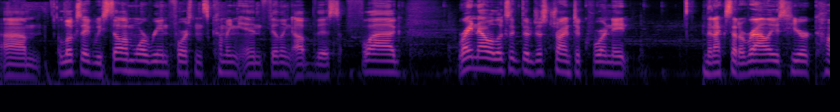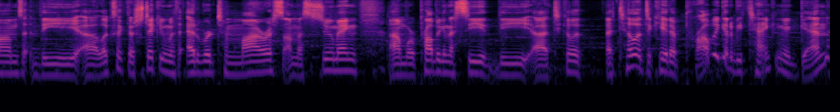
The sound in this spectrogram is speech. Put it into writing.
Um, looks like we still have more reinforcements coming in filling up this flag. Right now it looks like they're just trying to coordinate the next set of rallies here comes the uh, looks like they're sticking with Edward Tamaris I'm assuming. Um, we're probably gonna see the uh, Tequila Attila Takeda probably going to be tanking again.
